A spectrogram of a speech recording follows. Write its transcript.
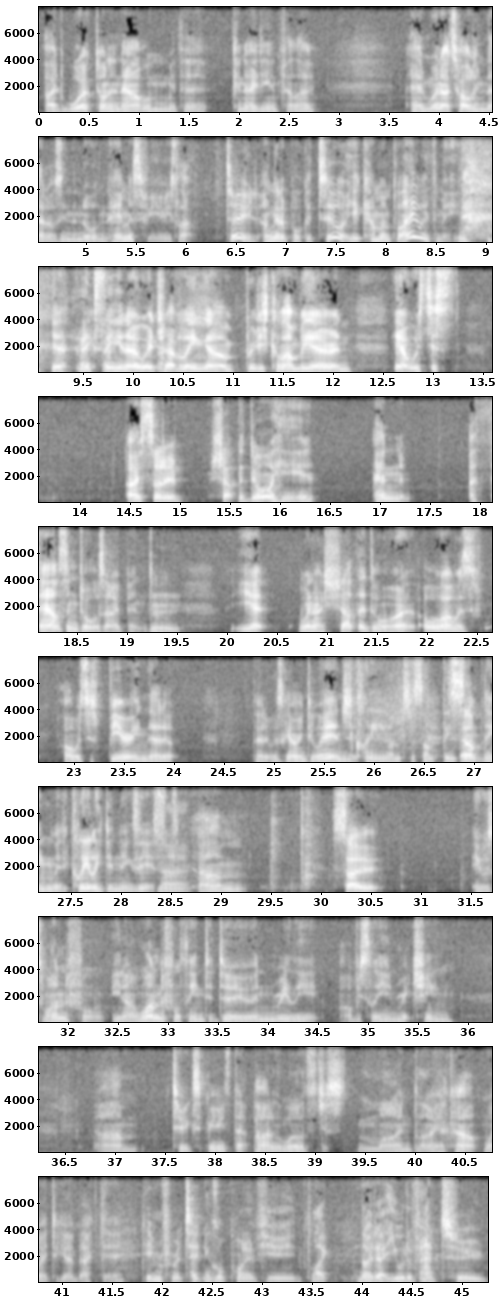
I'd worked on an album with a Canadian fellow, and when I told him that I was in the Northern Hemisphere, he's like, "Dude, I'm going to book a tour. You come and play with me." yeah. Next thing you know, we're traveling um, British Columbia, and yeah, it was just. I sort of shut the door here, and a thousand doors opened. Mm. Yet when I shut the door, all I was I was just fearing that it that it was going to end. Just clinging onto something. something that clearly didn't exist. No. Um, so it was wonderful, you know, a wonderful thing to do, and really, obviously, enriching. Um, to experience that part of the world is just mind blowing. I can't wait to go back there. Even from a technical point of view, like no doubt you would have had to.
